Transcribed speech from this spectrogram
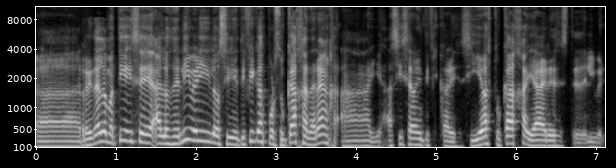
Ah, Reinaldo Matías dice, a los delivery los identificas por su caja naranja. Ah, ya, así se va a identificar. Dice, si llevas tu caja, ya eres este delivery.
